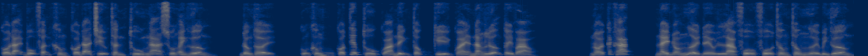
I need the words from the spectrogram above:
có đại bộ phận không có đã chịu thần thú ngã xuống ảnh hưởng, đồng thời, cũng không có tiếp thu quá định tộc kỳ quái năng lượng tới vào. Nói cách khác, này nhóm người đều là phổ phổ thông thông người bình thường.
